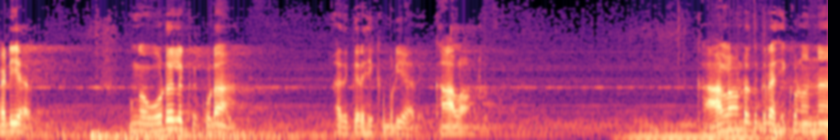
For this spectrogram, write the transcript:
கிடையாது. உங்க உடலுக்கு கூட அது கிரகிக்க முடியாது. காலம்ன்றது. காலம்ன்றது கிரகிக்கணும்னா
